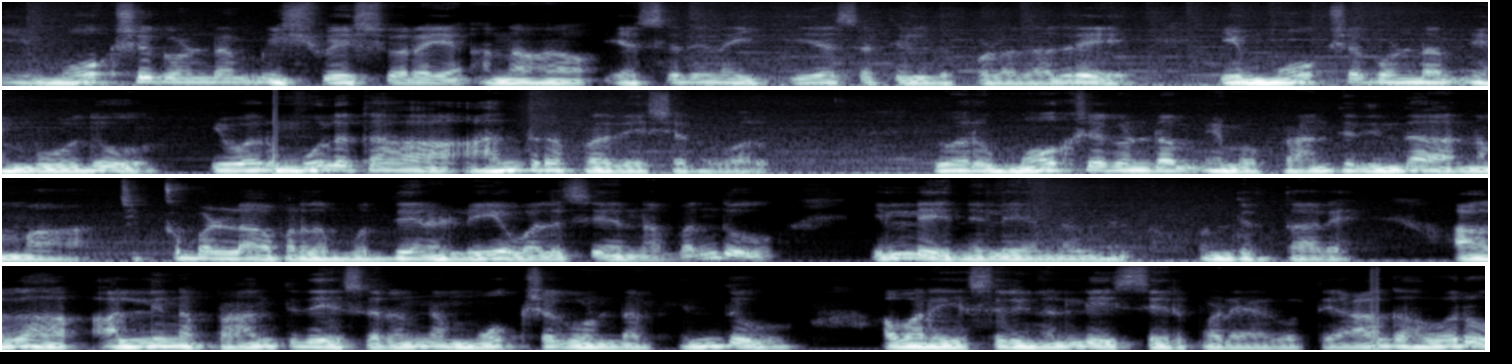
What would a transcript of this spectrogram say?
ಈ ಮೋಕ್ಷಗೊಂಡಂ ವಿಶ್ವೇಶ್ವರಯ್ಯ ಅನ್ನೋ ಹೆಸರಿನ ಇತಿಹಾಸ ತಿಳಿದುಕೊಳ್ಳೋದಾದರೆ, ಈ ಮೋಕ್ಷಗೊಂಡಂ ಎಂಬುವುದು ಇವರು ಮೂಲತಃ ಆಂಧ್ರ ಪ್ರದೇಶದವರು. ಇವರು ಮೋಕ್ಷಗುಂಡಂ ಎಂಬ ಪ್ರಾಂತ್ಯದಿಂದ ನಮ್ಮ ಚಿಕ್ಕಬಳ್ಳಾಪುರದ ಮುದ್ದೇನಹಳ್ಳಿಗೆ ವಲಸೆಯನ್ನು ಬಂದು ಇಲ್ಲಿ ನೆಲೆಯನ್ನು ಹೊಂದಿರ್ತಾರೆ. ಆಗ ಅಲ್ಲಿನ ಪ್ರಾಂತ್ಯದ ಹೆಸರನ್ನು ಮೋಕ್ಷಗೊಂಡಂ ಎಂದು ಅವರ ಹೆಸರಿನಲ್ಲಿ ಸೇರ್ಪಡೆಯಾಗುತ್ತೆ. ಆಗ ಅವರು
